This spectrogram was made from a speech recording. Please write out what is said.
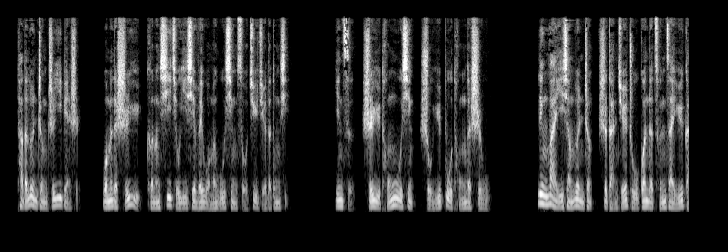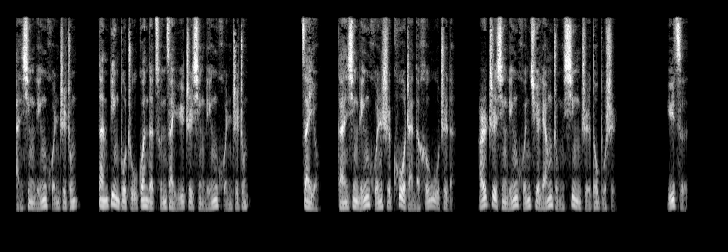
他的论证之一便是。我们的食欲可能希求一些为我们悟性所拒绝的东西，因此食欲同悟性属于不同的事物。另外一项论证是，感觉主观的存在于感性灵魂之中，但并不主观的存在于智性灵魂之中。再有，感性灵魂是扩展的和物质的，而智性灵魂却两种性质都不是。于此，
